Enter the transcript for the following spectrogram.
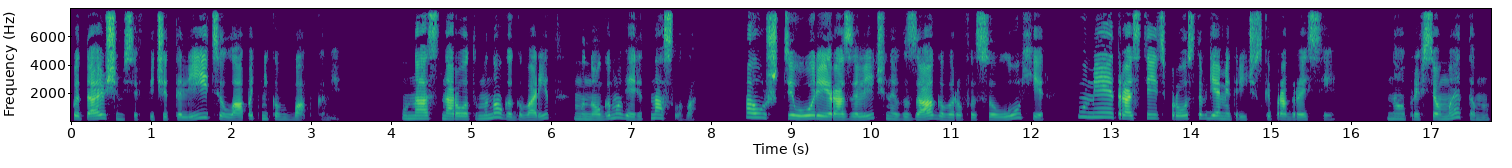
пытающимся впечатлить лапотников бабками. У нас народ много говорит, многому верит на слово. А уж теории различных заговоров и слухи умеет растить просто в геометрической прогрессии. Но при всем этом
